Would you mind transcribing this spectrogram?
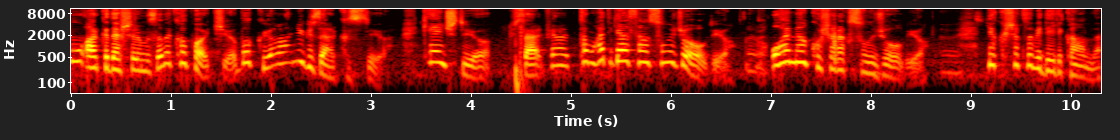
bu arkadaşlarımıza da kapı açıyor. Bakıyor, Aa, ne güzel kız diyor. Genç diyor, güzel. Yani, tamam hadi gel sen sunucu ol diyor. Evet. O hemen koşarak sunucu oluyor. Evet. Yakışıklı bir delikanlı.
